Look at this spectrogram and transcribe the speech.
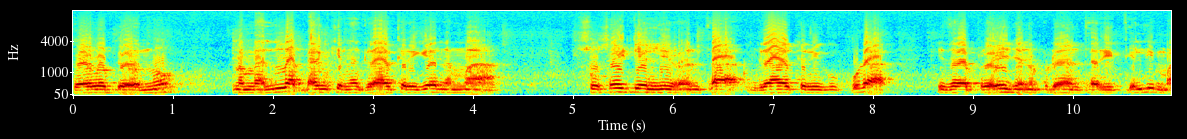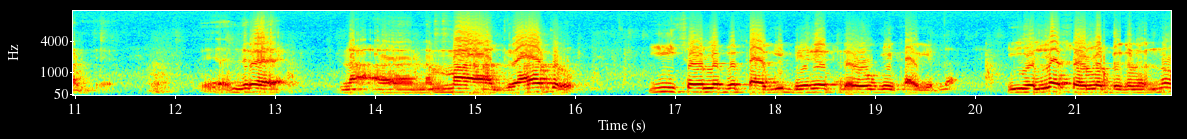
ಸೌಲಭ್ಯವನ್ನು ನಮ್ಮೆಲ್ಲ ಬ್ಯಾಂಕಿನ ಗ್ರಾಹಕರಿಗೆ, ನಮ್ಮ ಸೊಸೈಟಿಯಲ್ಲಿರುವಂಥ ಗ್ರಾಹಕರಿಗೂ ಕೂಡ ಇದರ ಪ್ರಯೋಜನ ಪಡೆಯುವಂಥ ರೀತಿಯಲ್ಲಿ ಮಾಡಿದೆ ಅಂದರೆ ನಮ್ಮ ಗ್ರಾಹಕರು ಈ ಸೌಲಭ್ಯಕ್ಕಾಗಿ ಬೇರೆ ಕಡೆ ಹೋಗಬೇಕಾಗಿಲ್ಲ. ಈ ಎಲ್ಲ ಸೌಲಭ್ಯಗಳನ್ನು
